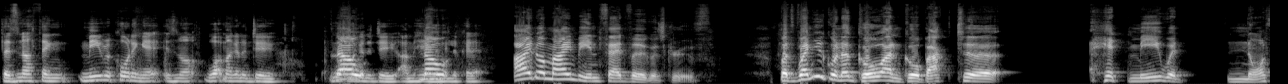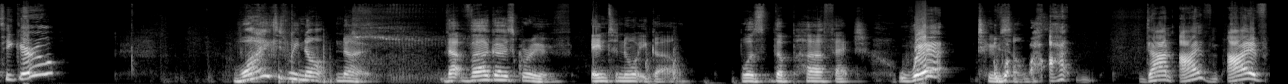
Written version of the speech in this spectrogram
There's nothing. Me recording it is not. What am I going to do? No, I'm going to do? I'm here. no. Look at it. I don't mind being fed Virgo's groove, but when you're gonna go and go back to hit me with naughty girl, Why did we not know that Virgo's groove into Naughty Girl was the perfect where two songs? I, Dan, I've I've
